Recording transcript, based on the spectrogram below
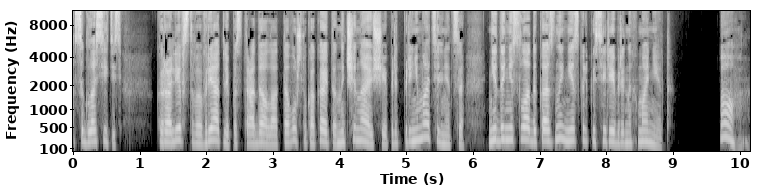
Согласитесь, королевство вряд ли пострадало от того, что какая-то начинающая предпринимательница не донесла до казны несколько серебряных монет. Ага.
